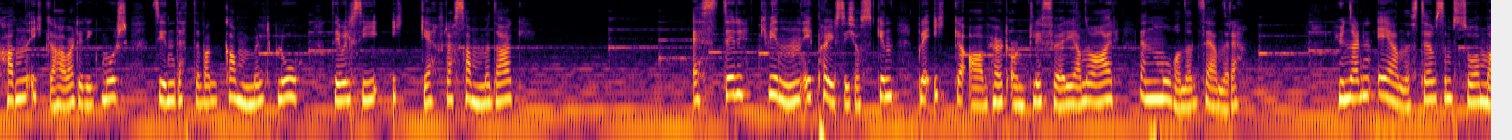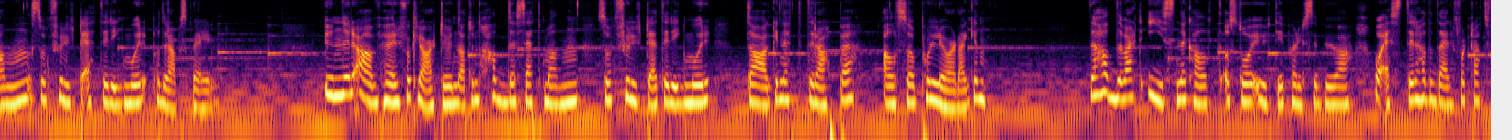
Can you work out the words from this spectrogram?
kan ikke ha vært Rigmors, siden dette var gammelt blod, vil si ikke fra samme dag. Ester, kvinnen i pølsekiosken, ble ikke avhørt ordentlig før i januar, en måned senere. Hun er den eneste som så mannen som fulgte etter Rigmor på drapskvelden. Under avhør forklarte hun at hun hadde sett mannen som fulgte etter Rigmor dagen etter drapet, altså på lørdagen. Det hadde vært isende kaldt å stå ute i pølsebua, og Ester hadde derfor tatt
